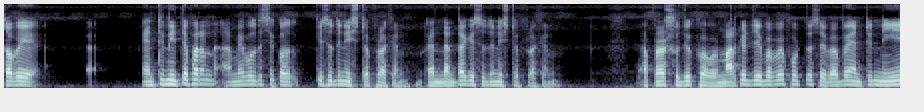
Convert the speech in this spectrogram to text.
তবে অ্যান্টি নিতে পারেন, আমি বলতেছি কিছুদিন স্টপ রাখেন। লেনদেনটা কিছুদিন স্টপ রাখেন। আপনারা সুযোগ পাবেন। মার্কেট যেভাবে পড়তে সেভাবে অ্যান্টি নিয়ে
